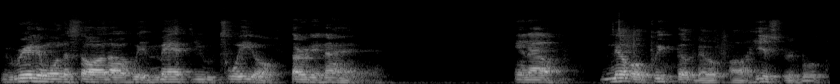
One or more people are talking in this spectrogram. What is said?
we really want to start off with Matthew 12, 39. And I never picked up the uh, history book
